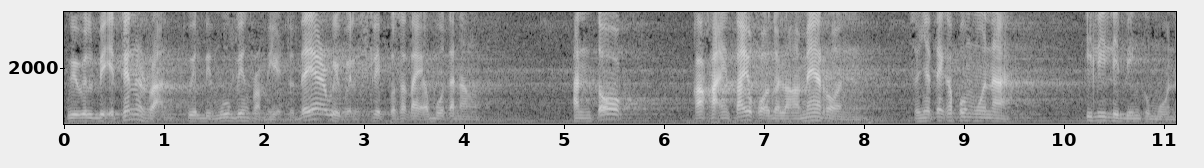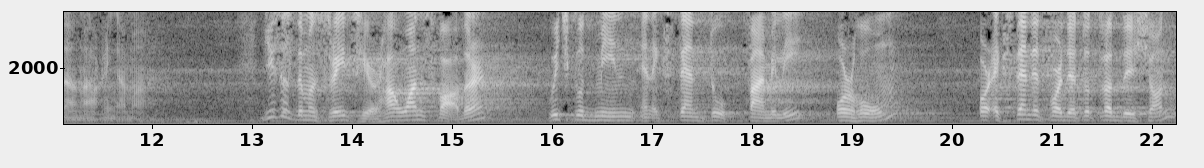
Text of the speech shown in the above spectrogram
We will be itinerant. We'll be moving from here to there. We will sleep kung sa tayo abutan ng antok. Kakain tayo kung ano lang meron. So niya, teka po muna, ililibing ko muna ang aking ama. Jesus demonstrates here how one's father which could mean and extend to family or home, or extend it further to tradition,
